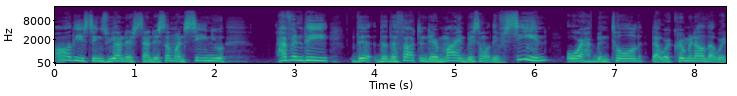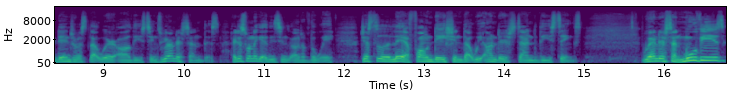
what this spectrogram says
all these things we understand. There's someone seeing you, having the, the the, the thought in their mind based on what they've seen or have been told that we're criminal, that we're dangerous, that we're all these things. We understand this. I just want to get these things out of the way, just to lay a foundation that we understand these things. We understand movies,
